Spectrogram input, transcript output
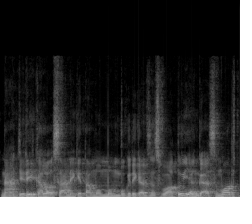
Nah, jadi kalau seandainya kita mau membuktikan sesuatu, ya nggak semua harus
